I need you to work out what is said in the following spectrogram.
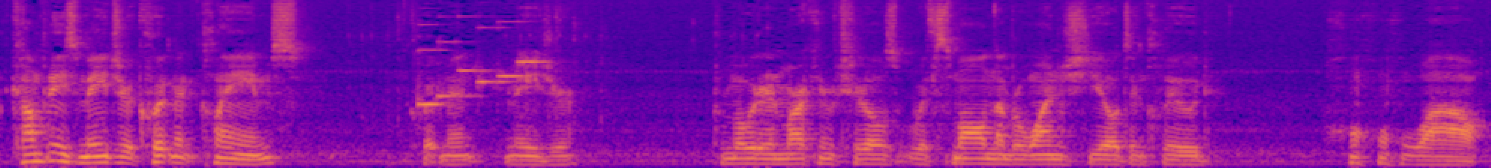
The company's major equipment claims, equipment, major, promoted in marketing materials with small number one shields include, wow,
